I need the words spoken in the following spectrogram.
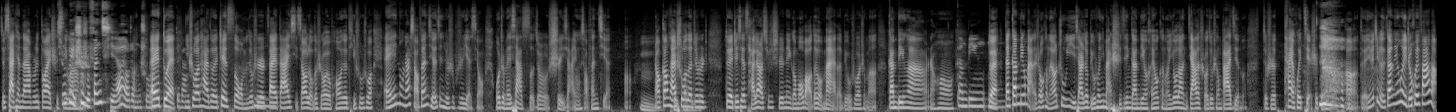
就夏天大家不是都爱吃西瓜吗？可以试试番茄啊，要这么说。哎，对，对吧你说的太对。这次我们就是嗯在大家一起交流的时候，有朋友就提出说，哎，弄点小番茄进去是不是也行？我准备下次就试一下用小番茄。嗯，然后刚才说的就是对这些材料，其实那个某宝都有卖的，比如说什么干冰啊，然后干冰，对，嗯但干冰买的时候可能要注意一下，就比如说你买十斤干冰，很有可能邮到你家的时候就剩八斤了，就是他也会解释给你 啊、对，因为这个干冰会一直挥发嘛，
